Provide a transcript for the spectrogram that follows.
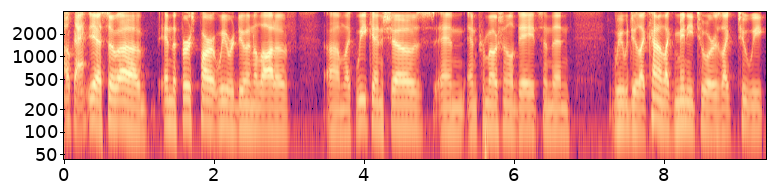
Okay. Yeah. So uh, in the first part, we were doing a lot of um, like weekend shows and and promotional dates, and then we would do like kind of like mini tours, like two week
